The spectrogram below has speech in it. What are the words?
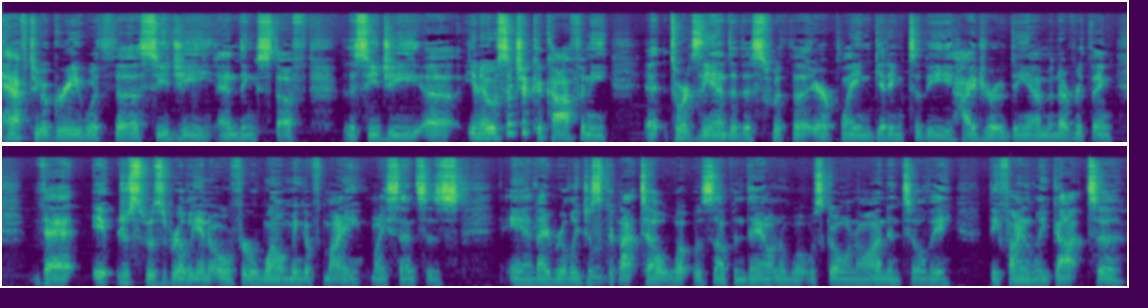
have to agree with the CG ending stuff. The CG, uh, you know, it was such a cacophony at, towards the end of this with the airplane getting to the hydro dam and everything that it just was really an overwhelming of my my senses, and I really just mm. could not tell what was up and down and what was going on until they they finally got to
